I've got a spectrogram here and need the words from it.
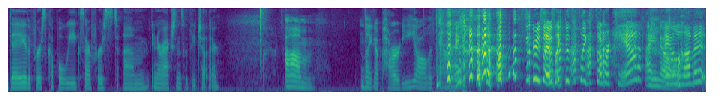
day, the first couple weeks, our first um, interactions with each other? Um, like a party all the time. Seriously, I was like, this is like summer camp. I know. I love it.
